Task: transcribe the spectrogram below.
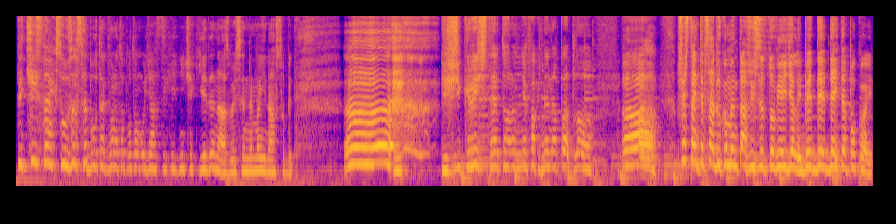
Ty čísla, jak jsou za sebou, tak ono to potom udělá z těch jedniček 11, protože se nemají násobit. Uh, Ježíši Kriste, tohle mě fakt nenapadlo. Uh, přestaňte psát do komentářů, že jste to věděli, Dej, dej, dejte pokoj.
